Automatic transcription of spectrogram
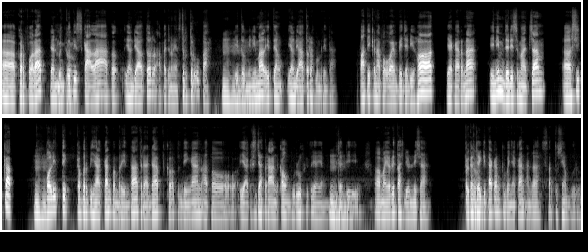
eh, korporat dan Betul. mengikuti skala atau yang diatur apa itu namanya struktur upah Mhm. itu minimal itu yang yang diatur oleh pemerintah. Tapi kenapa UMP jadi hot? Ya karena ini menjadi semacam eh, sikap Mhm. politik keberpihakan pemerintah terhadap kepentingan atau ya kesejahteraan kaum buruh gitu ya yang Mhm. menjadi eh, mayoritas di Indonesia. Pekerja Betul. kita kan kebanyakan adalah statusnya buruh.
